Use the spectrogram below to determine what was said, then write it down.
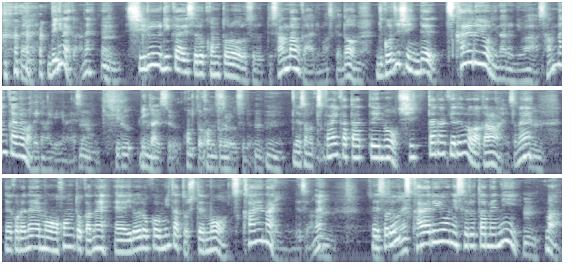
えーできないからね、えーうん。知る、理解する、コントロールするって3段階ありますけど、ご自身で使えるようになるには3段階目までいかなきゃいけないですよ。うん。知る、理解する、コントロールする。ううん。ん。でその使い方っていうのを知っただけではわからないですね、うん。でこれねもう本とかね、えーいろいろこう見たとしても使えないんですよね、うんでそれを使えるようにするために、うん。まあいわ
